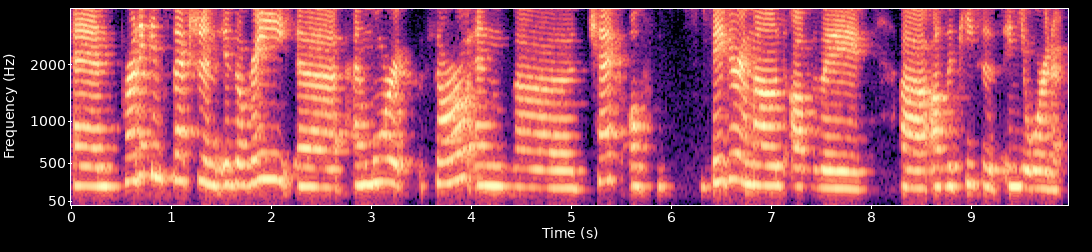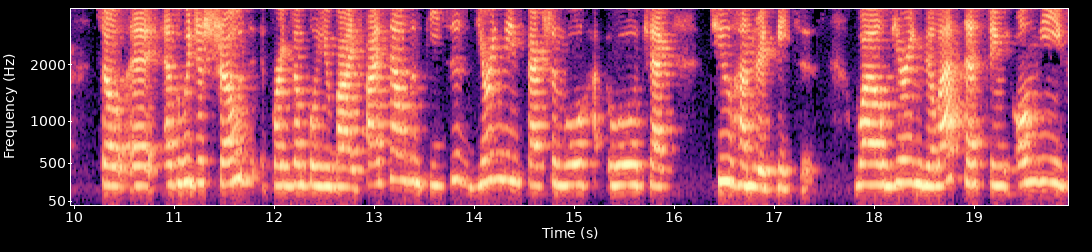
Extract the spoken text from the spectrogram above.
And product inspection is already uh, a more thorough and uh, check of bigger amount of the uh, of the pieces in your order. So uh, as we just showed, for example, you buy 5,000 pieces. During the inspection, we'll, we'll check 200 pieces. While during the lab testing, only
